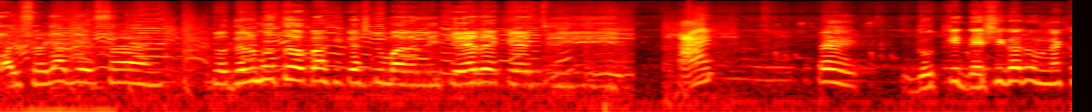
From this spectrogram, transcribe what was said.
পয়সা আগে চাই। তোদের মতো বাকি কাস্টমার লিখে রেখেছি। এই দুধ কি দেশি গরুর নাকি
